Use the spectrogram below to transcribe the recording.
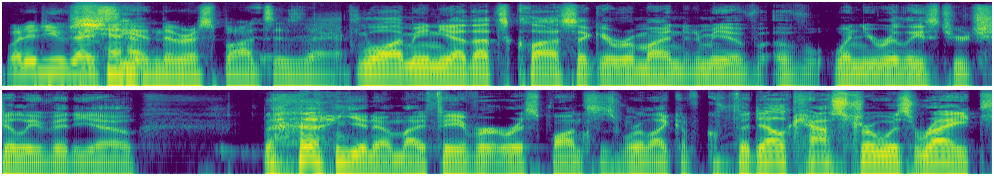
What did you guys see in the responses there? Well, I mean, yeah, that's classic. It reminded me of, of when you released your Chile video. you know, my favorite responses were like, "Fidel Castro was right."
